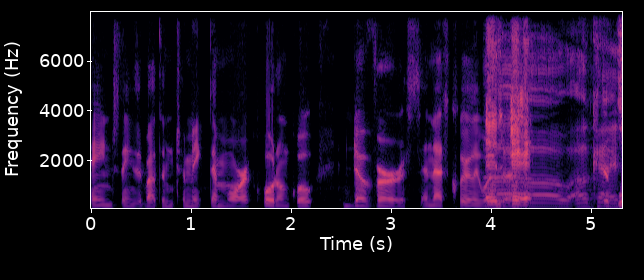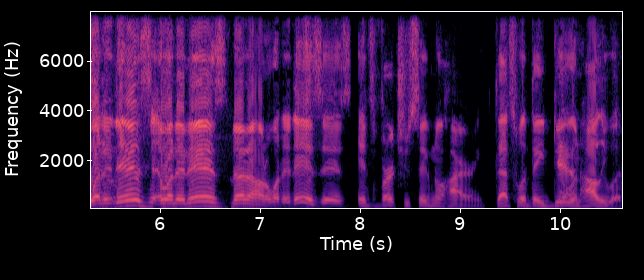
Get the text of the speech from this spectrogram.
change things about them to make them more quote unquote diverse, and that's clearly what It- the, it- oh, okay. What so- it is, what it is, no, no, hold on. What it is is it's virtue signal hiring. That's what they do Yeah. in Hollywood.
